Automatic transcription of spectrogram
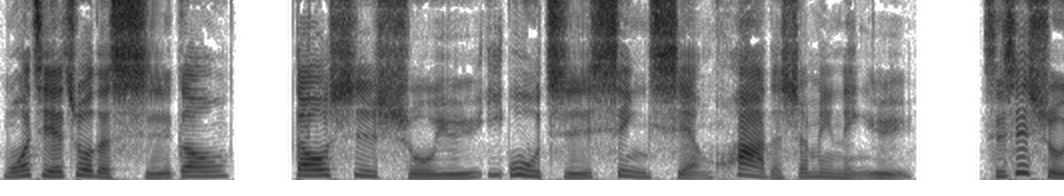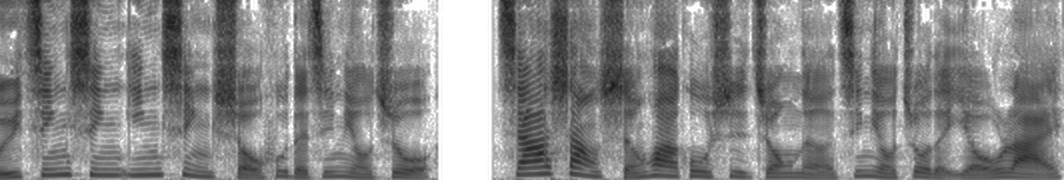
摩羯座的十宫，都是属于物质性显化的生命领域。只是属于金星阴性守护的金牛座，加上神话故事中呢，金牛座的由来，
